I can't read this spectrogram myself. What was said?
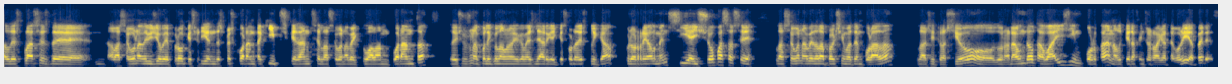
a les places de, a la segona divisió B Pro, que serien després 40 equips, quedant-se la segona B actual amb 40. Tot això és una pel·lícula una mica més llarga i que s'haurà d'explicar, però realment, si això passa a ser la segona B de la pròxima temporada, la situació donarà un baix important al que era fins ara la categoria, Pérez.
